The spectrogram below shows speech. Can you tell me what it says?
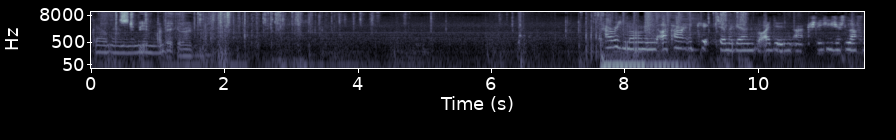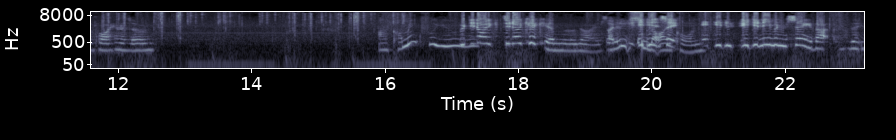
Okay, I'm This going should be to a good idea. Harry's moaning. I apparently kicked him again, but I didn't actually. He just left the party on his own. I'm coming for you. But did I did I kick him though, guys? I didn't see it didn't the say. icon. It didn't. It didn't even say that the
